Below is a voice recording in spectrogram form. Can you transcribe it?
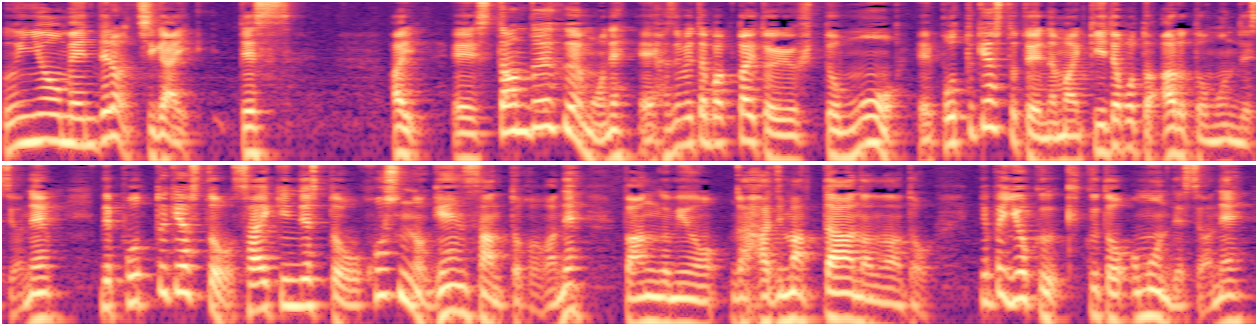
運用面での違いです。はい、えー、スタンド FM をね、えー、始めたばっかりという人も、えー、ポッドキャストという名前聞いたことあると思うんですよね。で、ポッドキャスト、最近ですと、星野源さんとかがね、番組をが始まったなどなど、やっぱりよく聞くと思うんですよね。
